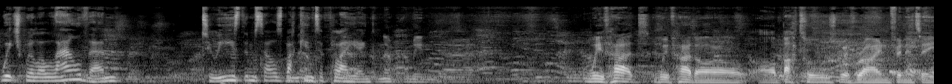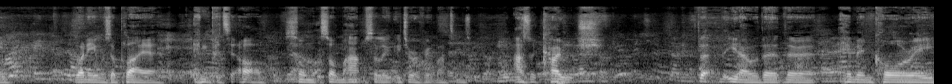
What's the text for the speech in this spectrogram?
which will allow them to ease themselves back into playing No, I mean, uh, we've had we've had our our battles with Ryan Finnerty when he was a player. In particular, oh, some some absolutely terrific battles. As a coach, the, you know the the him and Corey, you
